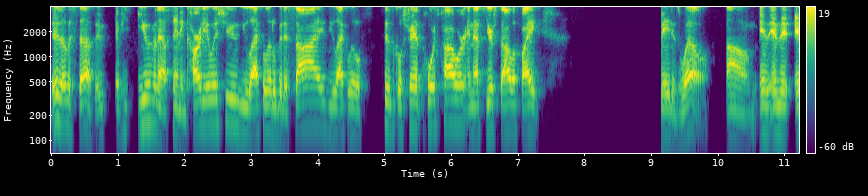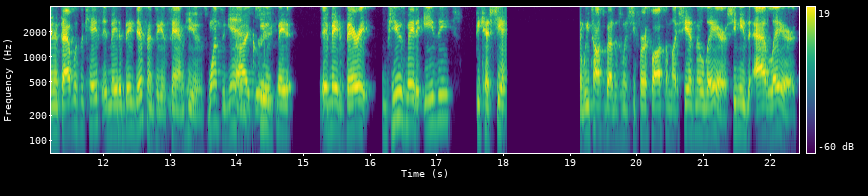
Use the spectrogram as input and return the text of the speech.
There's other stuff. If, if you have an outstanding cardio issue, you lack a little bit of size, you lack a little physical strength, horsepower, and that's your style of fight made as well. Um, and and, it, and if that was the case, it made a big difference against Sam Hughes. Once again, Hughes made it it made it very Hughes made it easy because she and we talked about this when she first lost. I'm like, she has no layers. She needs to add layers.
